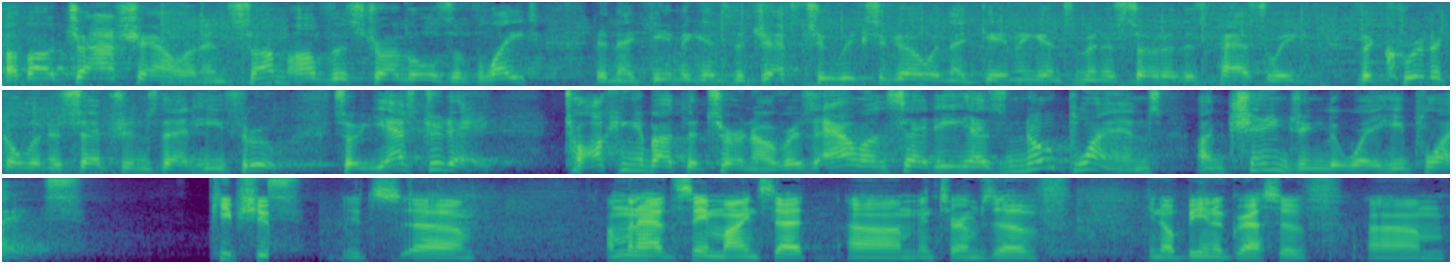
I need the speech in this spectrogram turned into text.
about Josh Allen and some of the struggles of late in that game against the Jets two weeks ago, and that game against Minnesota this past week. The critical interceptions that he threw. So yesterday. Talking about the turnovers, Allen said he has no plans on changing the way he plays. keep shooting. It's um, I'm gonna have the same mindset um, in terms of you know being aggressive. Um,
